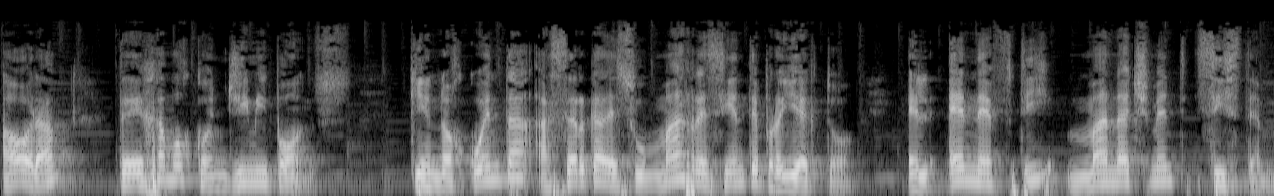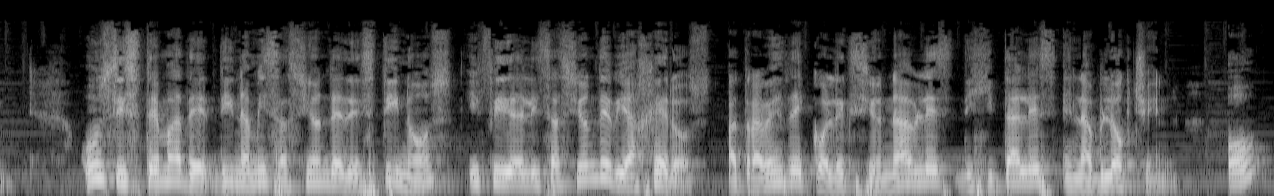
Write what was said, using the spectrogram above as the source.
Ahora te dejamos con Jimmy Pons, quien nos cuenta acerca de su más reciente proyecto, el NFT Management System, un sistema de dinamización de destinos y fidelización de viajeros a través de coleccionables digitales en la blockchain o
